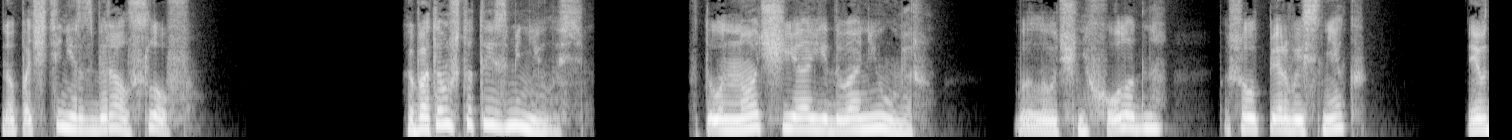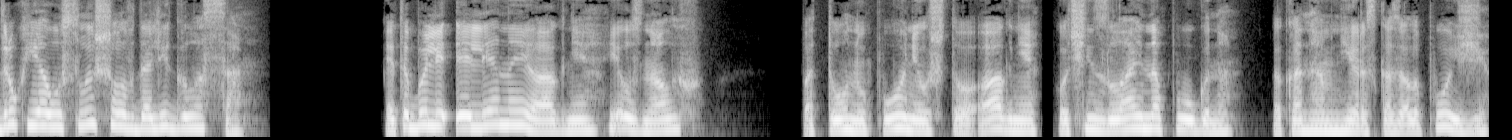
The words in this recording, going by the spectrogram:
но почти не разбирал слов. А потом что-то изменилось. В ту ночь я едва не умер. Было очень холодно, пошел первый снег, и вдруг я услышала вдали голоса. Это были Елена и Агния, я узнал их. По тону понял, что Агния очень зла и напугана, как она мне рассказала позже.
